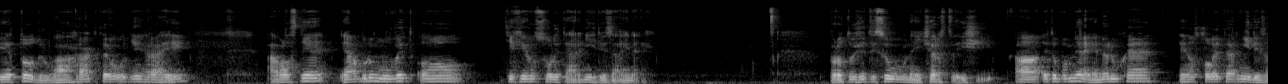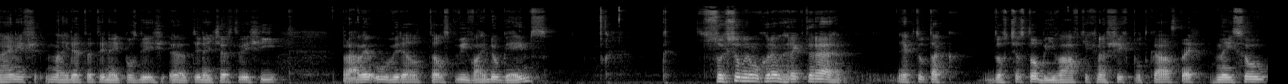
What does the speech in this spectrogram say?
je to druhá hra, kterou od něj hraji. A vlastně já budu mluvit o těch jeho solitárních designech. Protože ty jsou nejčerstvější. A je to poměrně jednoduché. Jeho solitární designy najdete ty, nejpozdější, ty nejčerstvější právě u vydavatelství Vido Games, což jsou mimochodem hry, které, jak to tak dost často bývá v těch našich podcastech, nejsou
